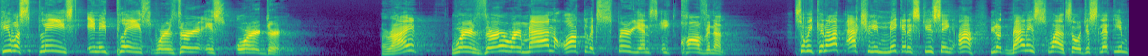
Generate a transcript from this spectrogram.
He was placed in a place where there is order. All right? Where there, where man ought to experience a covenant. So we cannot actually make an excuse saying, ah, you know, man is wild, so just let him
